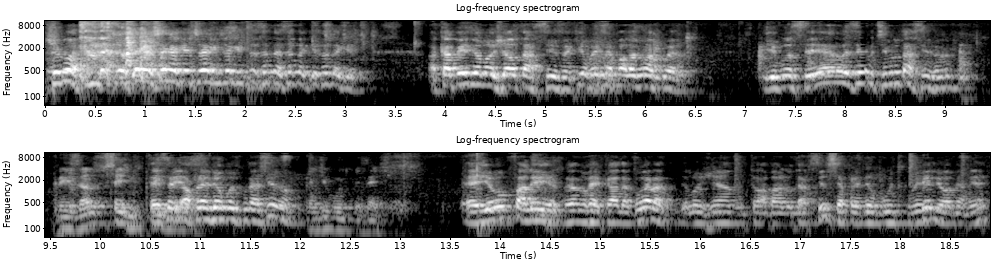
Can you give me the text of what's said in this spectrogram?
Chegou? Chega, chega aqui, chega aqui, chega aqui, senta, senta aqui, senta aqui. Acabei de elogiar o Tarcísio aqui, vamos ver se você fala alguma coisa. E você é o executivo do Tarcísio, né? Três anos e seis meses. Você aprendeu muito com o Tarcísio? Aprendi muito, presidente. É, eu falei, dando um recado agora, elogiando o trabalho do Tarcísio, você aprendeu muito com ele, obviamente.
